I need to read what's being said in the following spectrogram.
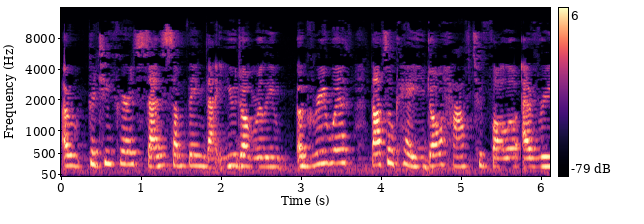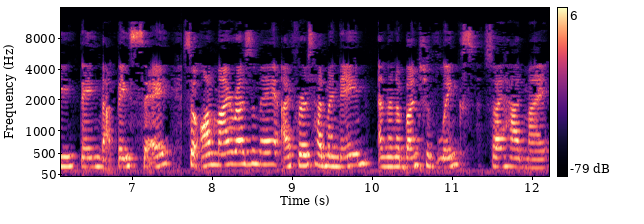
a critiquer says something that you don't really agree with, that's okay. You don't have to follow everything that they say. So on my resume, I first had my name and then a bunch of links. So I had my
